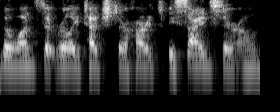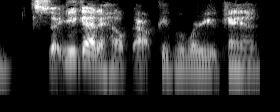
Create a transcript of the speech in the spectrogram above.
the ones that really touch their hearts besides their own. So you got to help out people where you can.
